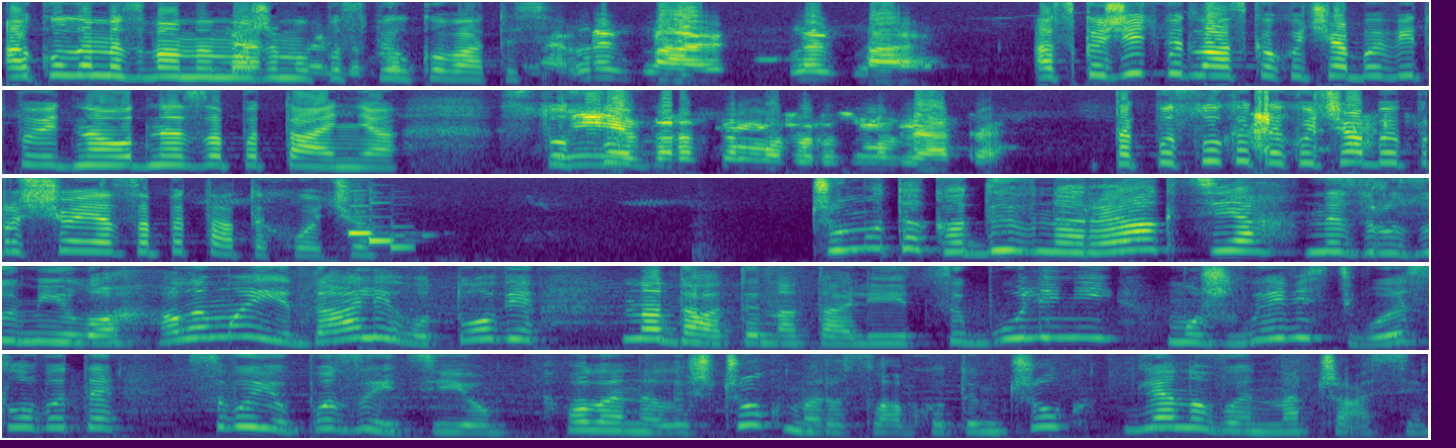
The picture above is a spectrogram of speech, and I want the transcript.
А коли ми з вами Я можемо не поспілкуватися? Не знаю, не знаю. А скажіть, будь ласка, хоча б відповідь на одне запитання. Ні, я зараз не можу розмовляти. Так послухайте, хоча б про що я запитати хочу. Чому така дивна реакція, незрозуміло, але ми і далі готові надати Наталії Цибуліній можливість висловити свою позицію. Олена Лищук, Мирослав Хотимчук для новин на часі.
